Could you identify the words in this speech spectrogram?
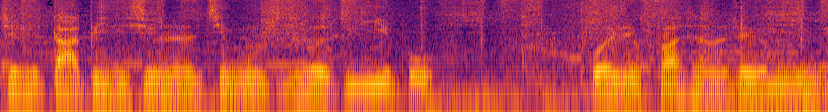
这是大鼻涕星人进攻地球的第一步，我已经发现了这个秘密。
